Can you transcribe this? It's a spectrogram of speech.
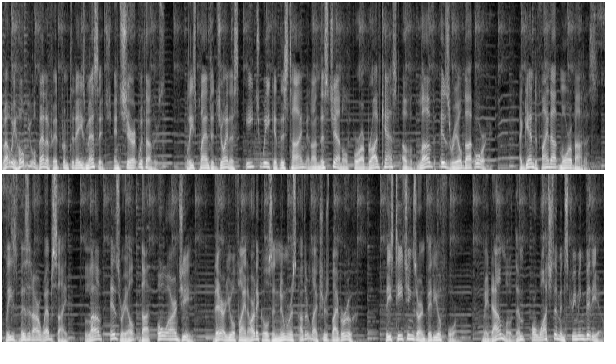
Well, we hope you will benefit from today's message and share it with others. Please plan to join us each week at this time and on this channel for our broadcast of loveisrael.org. Again, to find out more about us, please visit our website, loveisrael.org. There you will find articles and numerous other lectures by Baruch. These teachings are in video form. You may download them or watch them in streaming video.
